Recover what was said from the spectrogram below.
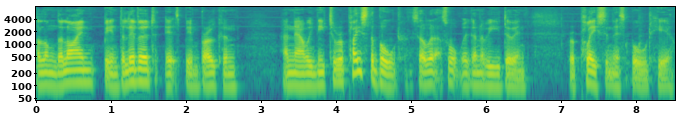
along the line being delivered. It's been broken and now we need to replace the board. So that's what we're going to be doing replacing this board here.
